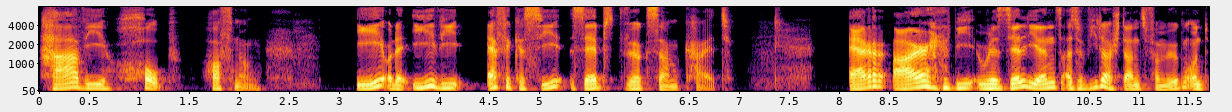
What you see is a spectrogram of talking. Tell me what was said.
H wie Hope, Hoffnung. E oder I wie Efficacy, Selbstwirksamkeit. R, R wie Resilience, also Widerstandsvermögen und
